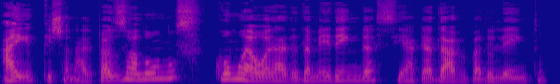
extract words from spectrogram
Aí o questionário para os alunos, como é o horário da merenda, se é agradável, barulhento,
